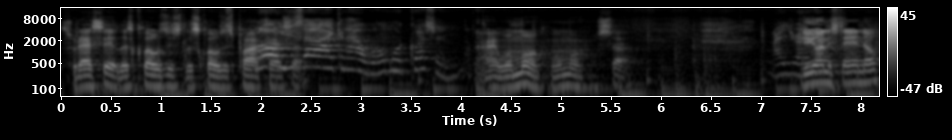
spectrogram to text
So that's it. Let's close this. Let's close this podcast Oh, you up. said I can have one more question. All right, one more, one more. What's up? Are you ready? Do you understand though?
